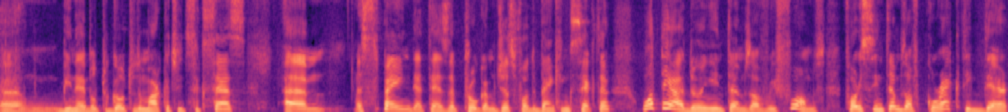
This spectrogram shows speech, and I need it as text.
uh, been able to go to the markets with success. Um, Spain, that has a program just for the banking sector, what they are doing in terms of reforms, for instance, in terms of correcting their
